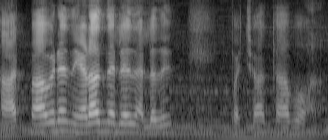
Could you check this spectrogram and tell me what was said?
ആത്മാവിനെ നേടാൻ നല്ലത് നല്ലത് പശ്ചാത്താപമാണ്.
